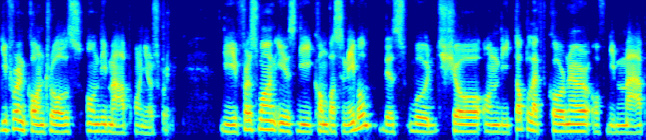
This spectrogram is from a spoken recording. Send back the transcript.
different controls on the map on your screen. The first one is the compass enable. This would show on the top left corner of the map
